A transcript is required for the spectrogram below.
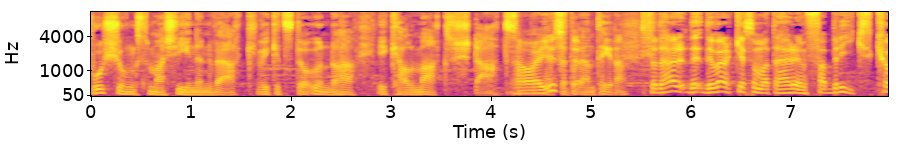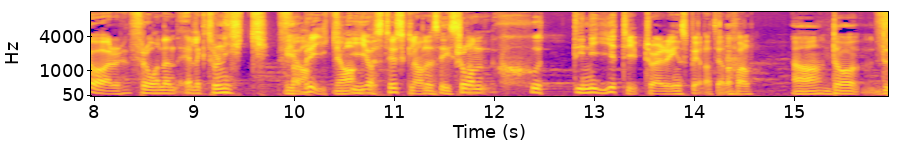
Buschungsmaschinenwerk, vilket står under här i Karl Marx Stadt, som Ja, det just hette på det. den tiden. Så det, här, det, det verkar som att det här är en fabrikskör från en elektronikfabrik Ja, ja, i Östtyskland. precis. Från 79 typ tror jag det är inspelat i alla fall. Ja, då, då, vi-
